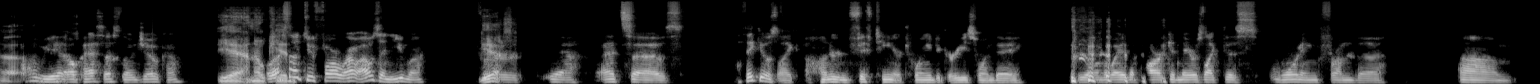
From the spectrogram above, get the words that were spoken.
Uh, oh yeah, El Paso, that's no joke, huh? Yeah, no. Well, that's not too far. Where I was in Yuma. For, yes. Yeah, that's uh, was, I think it was like 115 or 20 degrees one day. We were on the way to the park, and there was like this warning from the um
